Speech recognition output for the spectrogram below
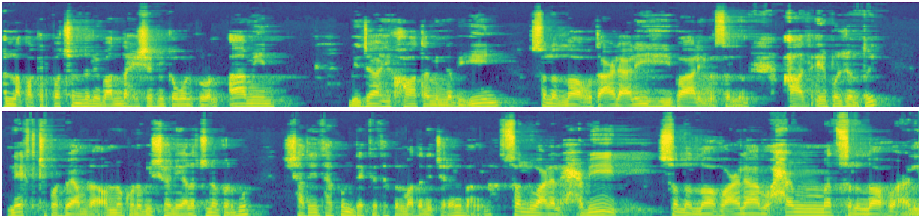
আল্লাহ পাকের পছন্দনীয় বান্দা হিসেবে কবুল করুন। আমিন। বিজাহি খাতামিন নবী ইন সাল্লাহ তাল আলিহি বা আলী ওসাল্লাম আজ এ পর্যন্তই। নেক্সট পর্বে আমরা অন্য কোনো বিষয় নিয়ে আলোচনা করব। সাথেই থাকুন, দেখতে থাকুন মাদানী চ্যানেল বাংলা। সল্লু আল হাবিব সাল্লাহ আলা মুহাম্মদ সাল্লাহ আলী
